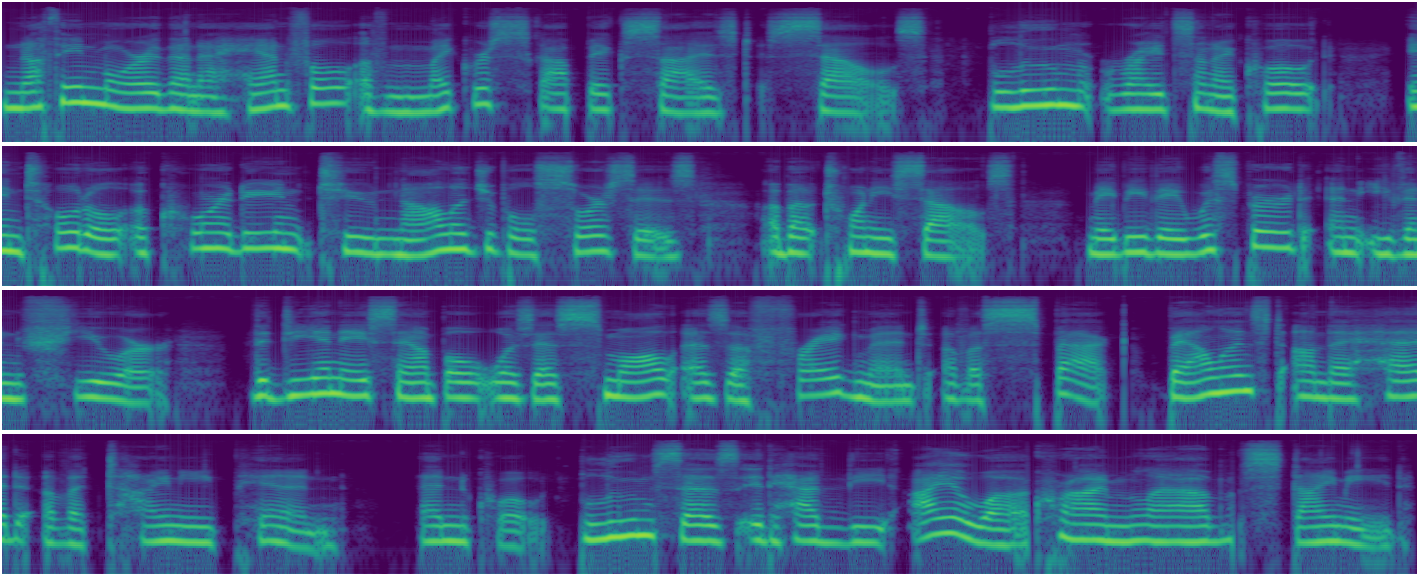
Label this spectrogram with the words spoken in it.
nothing more than a handful of microscopic sized cells. Blum writes, and I quote, in total, according to knowledgeable sources, about 20 cells. Maybe they whispered, and even fewer. The DNA sample was as small as a fragment of a speck balanced on the head of a tiny pin. End quote. Blum says it had the Iowa crime lab stymied,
